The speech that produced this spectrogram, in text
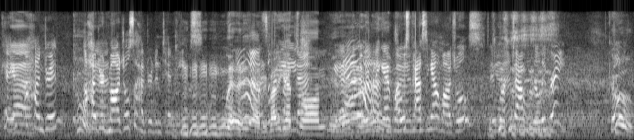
okay. Yeah. 100. Cool. 100 Yeah. modules, 100 attendees. Yeah, everybody something like gets that. on. Yeah, everybody get I was passing out modules. It worked out really great. Cool.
